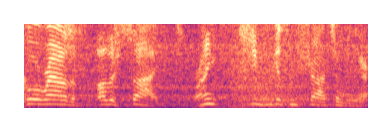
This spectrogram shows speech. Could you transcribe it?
Go around to the other side, right? See if we can get some shots over there.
